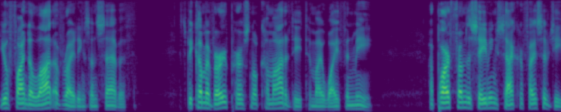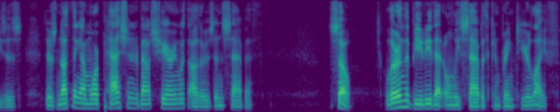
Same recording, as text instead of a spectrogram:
you'll find a lot of writings on Sabbath. It's become a very personal commodity to my wife and me. Apart from the saving sacrifice of Jesus, there's nothing I'm more passionate about sharing with others than Sabbath. So, learn the beauty that only Sabbath can bring to your life.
